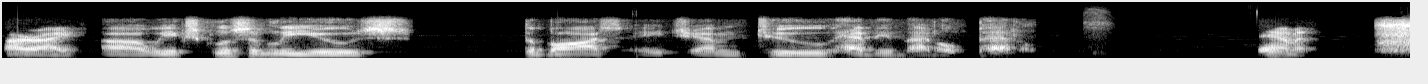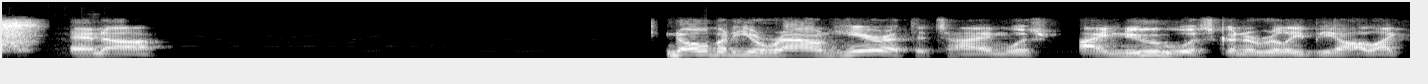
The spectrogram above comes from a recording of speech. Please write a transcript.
All right, uh, we exclusively use the Boss HM2 heavy metal pedal. Damn it! And uh, nobody around here at the time was I knew was going to really be all like,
